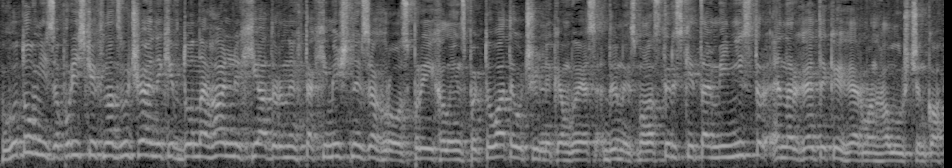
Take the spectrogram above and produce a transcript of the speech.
Готовність запорізьких надзвичайників до нагальних ядерних та хімічних загроз приїхали інспектувати очільник МВС Денис Монастирський та міністр енергетики Герман Галущенко.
